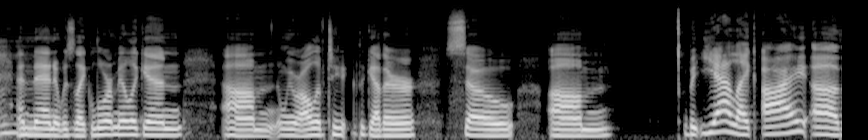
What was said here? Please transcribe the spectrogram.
and then it was like Laura Milligan, um, and we were all lived to- together. So, um, but yeah, like I, uh,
